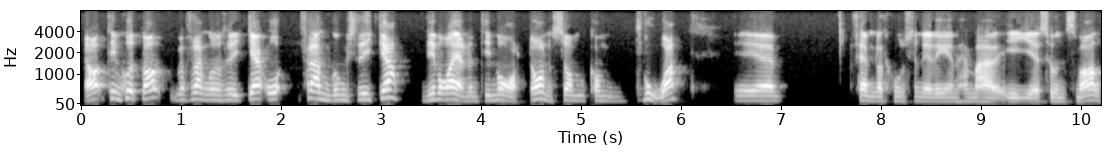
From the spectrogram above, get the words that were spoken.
ja, team 17 var framgångsrika. Och framgångsrika, det var även team 18 som kom tvåa i eh, femnationsturneringen hemma här i eh, Sundsvall.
